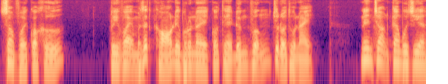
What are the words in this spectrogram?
so với quá khứ. Vì vậy mà rất khó để Brunei có thể đứng vững trước đối thủ này. Nên chọn Campuchia.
